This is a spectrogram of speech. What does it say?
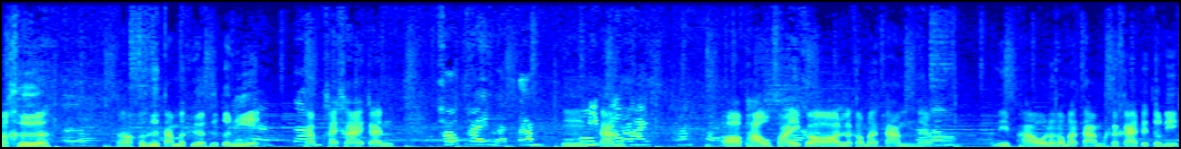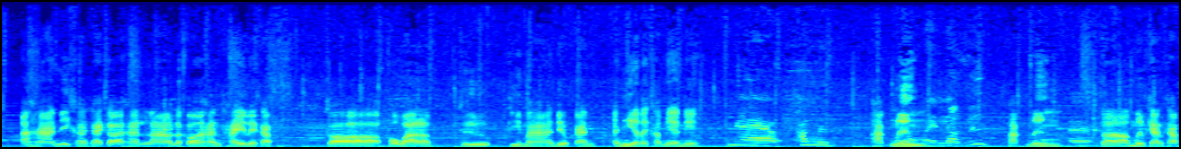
มะเขือ เอออ๋อ ก็คือตำมะเขือคือตัวนี้ ครับ ตำคล้ายๆกัน เผาไผ่เหรอตอืมำมีตเผาไผ่เผาไผ่ำ อ๋อเผาไฟก่อนแล้วก็มาตำนะครับตอันนี้เผาแล้วก็มาตำก็กลายเป็นตัวนี้ อาหารนี่คล้ายๆ กับอาหารลาวแล้วก็อาหารไทยเลยครับ ก็เพราะว่าคือที่มาอันเดียวกัน อันนี้อะไรครับเนี่ยอันนี้ำเนี่ยพักหนึ่งผักนึ่ง เหมือนเลยผักนึ่ง เออก็เหมือนกันครับ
